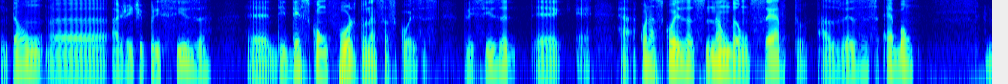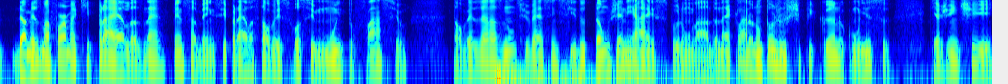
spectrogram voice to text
Então uh, a gente precisa uh, de desconforto nessas coisas. Precisa. Uh, quando as coisas não dão certo, às vezes é bom da mesma forma que para elas, né? Pensa bem, se para elas talvez fosse muito fácil, talvez elas não tivessem sido tão geniais, por um lado, né? Claro, eu não estou justificando com isso que a gente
